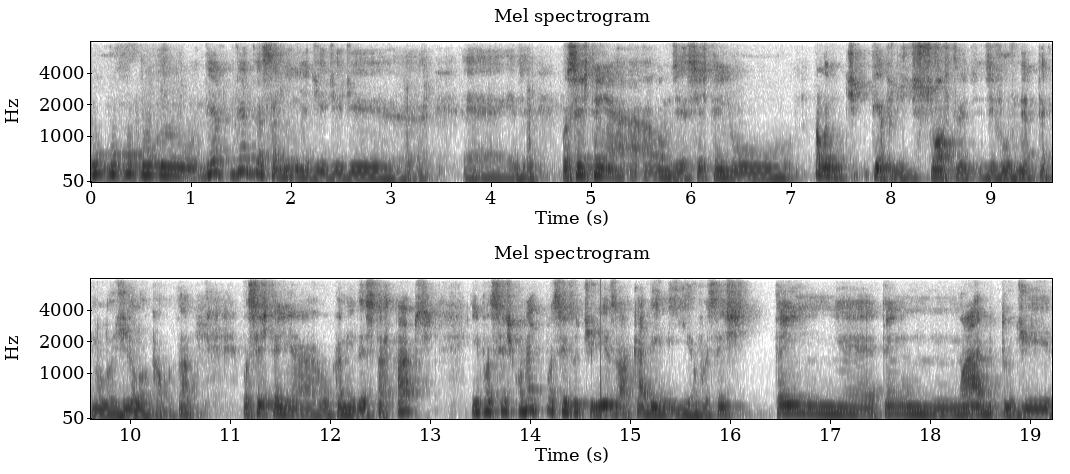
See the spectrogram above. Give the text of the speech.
o, o, o, dentro, dentro, dessa linha de. de, de é, vocês têm, a, a, vamos dizer, vocês têm o. Falando tipo, termos de software, de desenvolvimento de tecnologia local, tá? Vocês têm a, o caminho das startups e vocês, como é que vocês utilizam a academia? Vocês tem, é, tem um hábito de,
